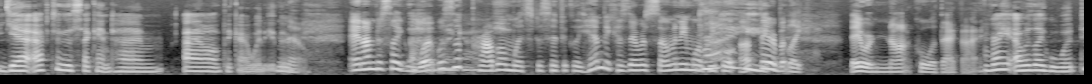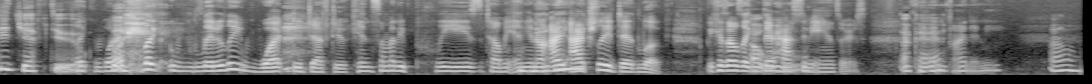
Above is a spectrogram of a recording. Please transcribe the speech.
Yeah, after the second time, I don't think I would either. No. And I'm just like, oh what was Oh my the gosh. problem with specifically him? Because there was so many more people up there, but like, they were not cool with that guy. Right. I was like, what did Jeff do? Like what? Like literally, what did Jeff do? Can somebody please tell me? And you know, Maybe- I actually did look because I was like, there has to Oh. be answers. Okay. I didn't find any. Oh.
